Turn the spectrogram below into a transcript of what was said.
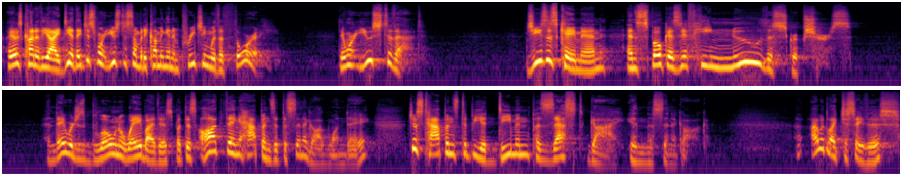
Like, that was kind of the idea. They just weren't used to somebody coming in and preaching with authority. They weren't used to that. Jesus came in and spoke as if he knew the scriptures. And they were just blown away by this. But this odd thing happens at the synagogue one day. Just happens to be a demon possessed guy in the synagogue. I would like to say this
